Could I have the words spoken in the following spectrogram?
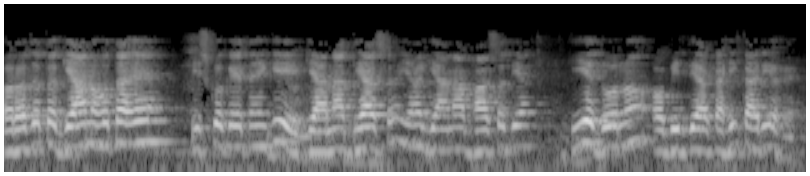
और रजत ज्ञान होता है इसको कहते हैं कि ज्ञानाध्यास या ज्ञानाभास दिया ये दोनों अविद्या का ही कार्य है।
